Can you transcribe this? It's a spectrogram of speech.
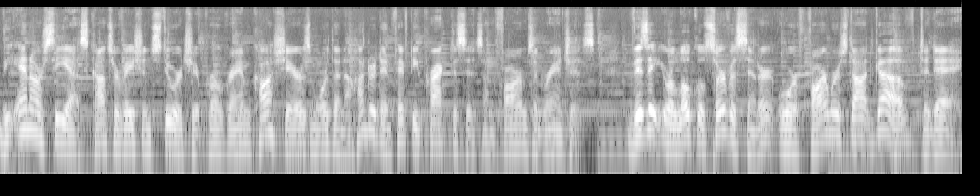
The NRCS Conservation Stewardship Program cost shares more than 150 practices on farms and ranches. Visit your local service center or farmers.gov today.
